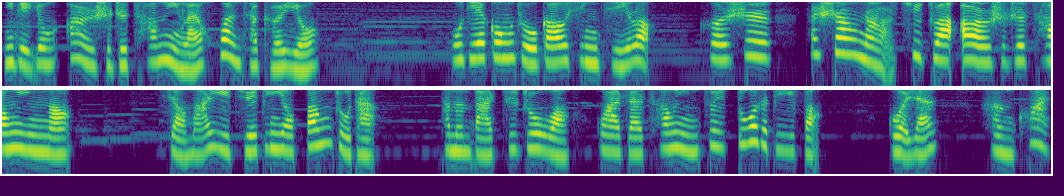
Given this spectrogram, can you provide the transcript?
你得用二十只苍蝇来换才可以哦。”蝴蝶公主高兴极了，可是她上哪儿去抓二十只苍蝇呢？小蚂蚁决定要帮助她，他们把蜘蛛网挂在苍蝇最多的地方，果然。很快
